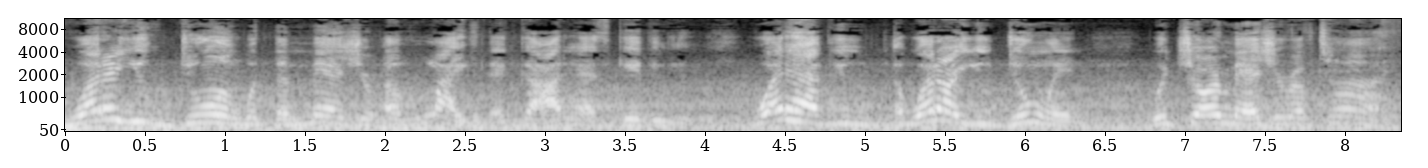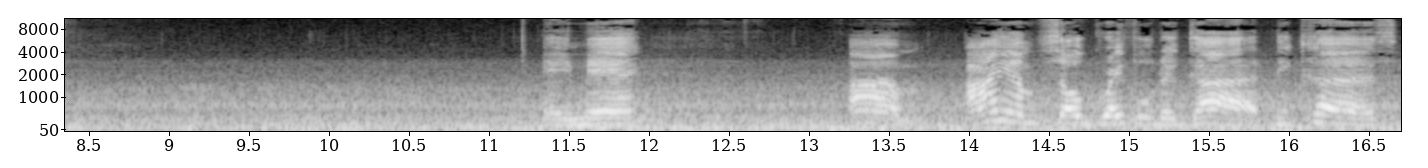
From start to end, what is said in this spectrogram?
What are you doing with the measure of life that God has given you? What have you what are you doing with your measure of time? Amen. Um I am so grateful to God because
